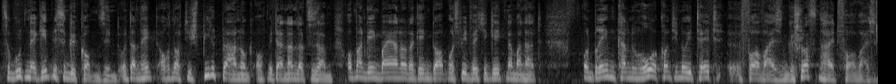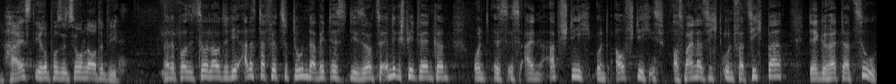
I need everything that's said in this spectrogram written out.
zu guten Ergebnissen gekommen sind. Und dann hängt auch noch die Spielplanung auch miteinander zusammen. Ob man gegen Bayern oder gegen Dortmund spielt, welche Gegner man hat. Und Bremen kann hohe Kontinuität äh, vorweisen, Geschlossenheit vorweisen. Heißt, Ihre Position lautet wie? Meine Position lautet die, alles dafür zu tun, damit es die Saison zu Ende gespielt werden kann. Und es ist ein Abstieg und Aufstieg ist aus meiner Sicht unverzichtbar. Der gehört dazu.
